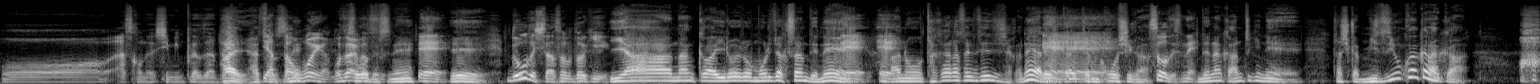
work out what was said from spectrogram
おあそこの市民プラザでやった覚えがございます。そうですね。えええどうでしたその時？いやーなんかいろいろ盛りだくさんでね、ええあの高原先生でしたかねあれ、え大体の講師が。そうですね。でなんかあの時ね確か水ようかんかなんか。あ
